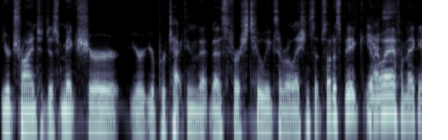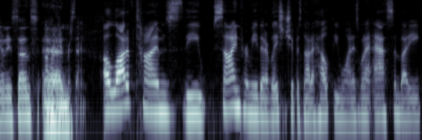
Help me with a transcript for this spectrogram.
you're trying to just make sure you're you're protecting that those first two weeks of a relationship, so to speak, in a way, if I'm making any sense. And percent. A lot of times, the sign for me that a relationship is not a healthy one is when I ask somebody,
